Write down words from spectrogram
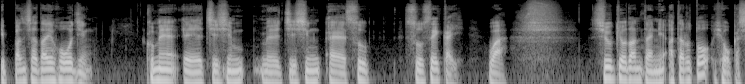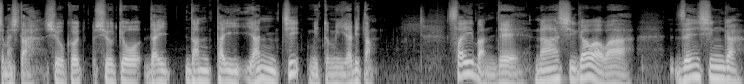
一般社大法人久米、えー、地震、えー、地震、えー、数数生会は宗教団体に当たると評価しました。宗教宗教大団体ヤンチ認めやびたん。裁判で那覇市側は全身が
